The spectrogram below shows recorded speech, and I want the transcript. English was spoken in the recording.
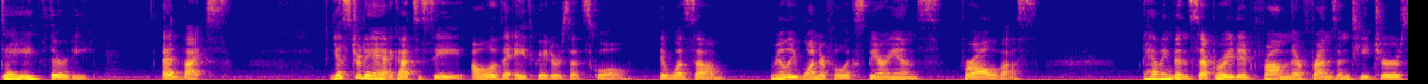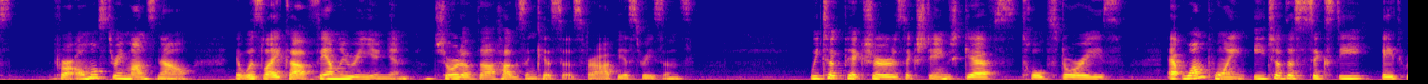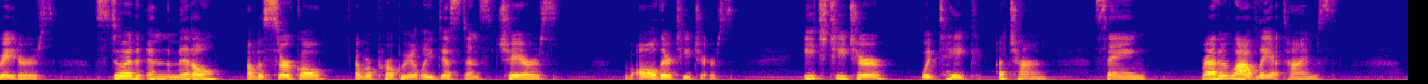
Day 30 Advice. Yesterday, I got to see all of the eighth graders at school. It was a really wonderful experience for all of us. Having been separated from their friends and teachers for almost three months now, it was like a family reunion, short of the hugs and kisses for obvious reasons. We took pictures, exchanged gifts, told stories. At one point, each of the 60 eighth graders stood in the middle of a circle of appropriately distanced chairs of all their teachers. Each teacher would take a turn saying, rather loudly at times,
